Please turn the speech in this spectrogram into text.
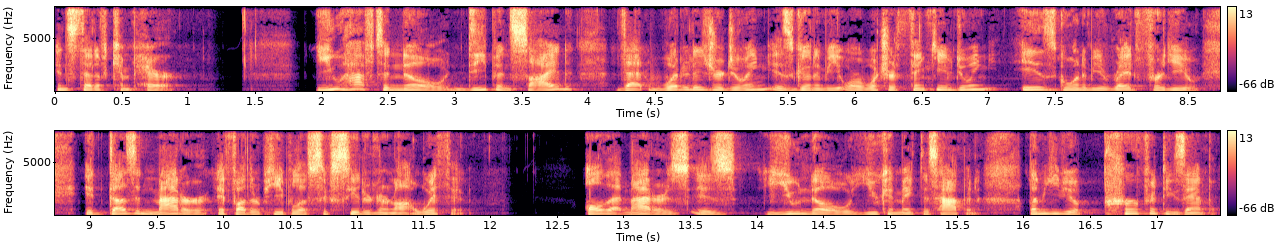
instead of compare. You have to know deep inside that what it is you're doing is going to be, or what you're thinking of doing is going to be right for you. It doesn't matter if other people have succeeded or not with it. All that matters is you know you can make this happen. Let me give you a perfect example.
